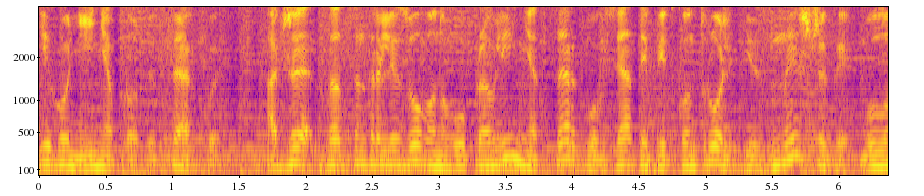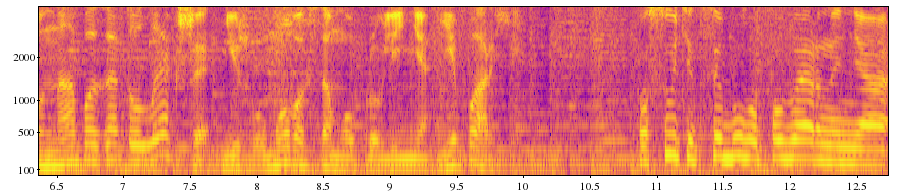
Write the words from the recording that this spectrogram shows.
і гоніння проти церкви. Адже за централізованого управління церкву взяти під контроль і знищити було набагато легше ніж в умовах самоуправління єпархії. По суті, це було повернення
